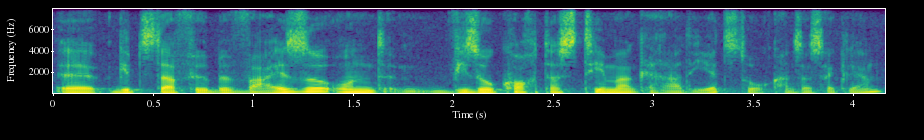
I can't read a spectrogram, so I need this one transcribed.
Äh, Gibt es dafür Beweise und wieso kocht das Thema gerade jetzt hoch? Kannst du das erklären?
